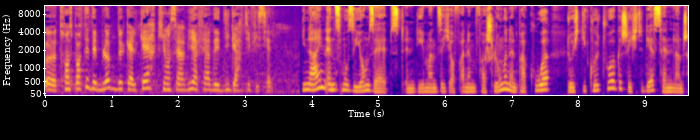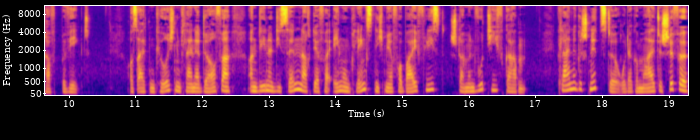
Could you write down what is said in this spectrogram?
euh, transporté des blocs de calcaire qui ont servi à faire des digues artificielles hinein ins Museum selbst, in dem man sich auf einem verschlungenen Parcours durch die Kulturgeschichte der Seine-Landschaft bewegt. Aus alten Kirchen kleiner Dörfer, an denen die Seine nach der Verengung längst nicht mehr vorbeifließt, stammen Votivgaben. Kleine geschnitzte oder gemalte Schiffe,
